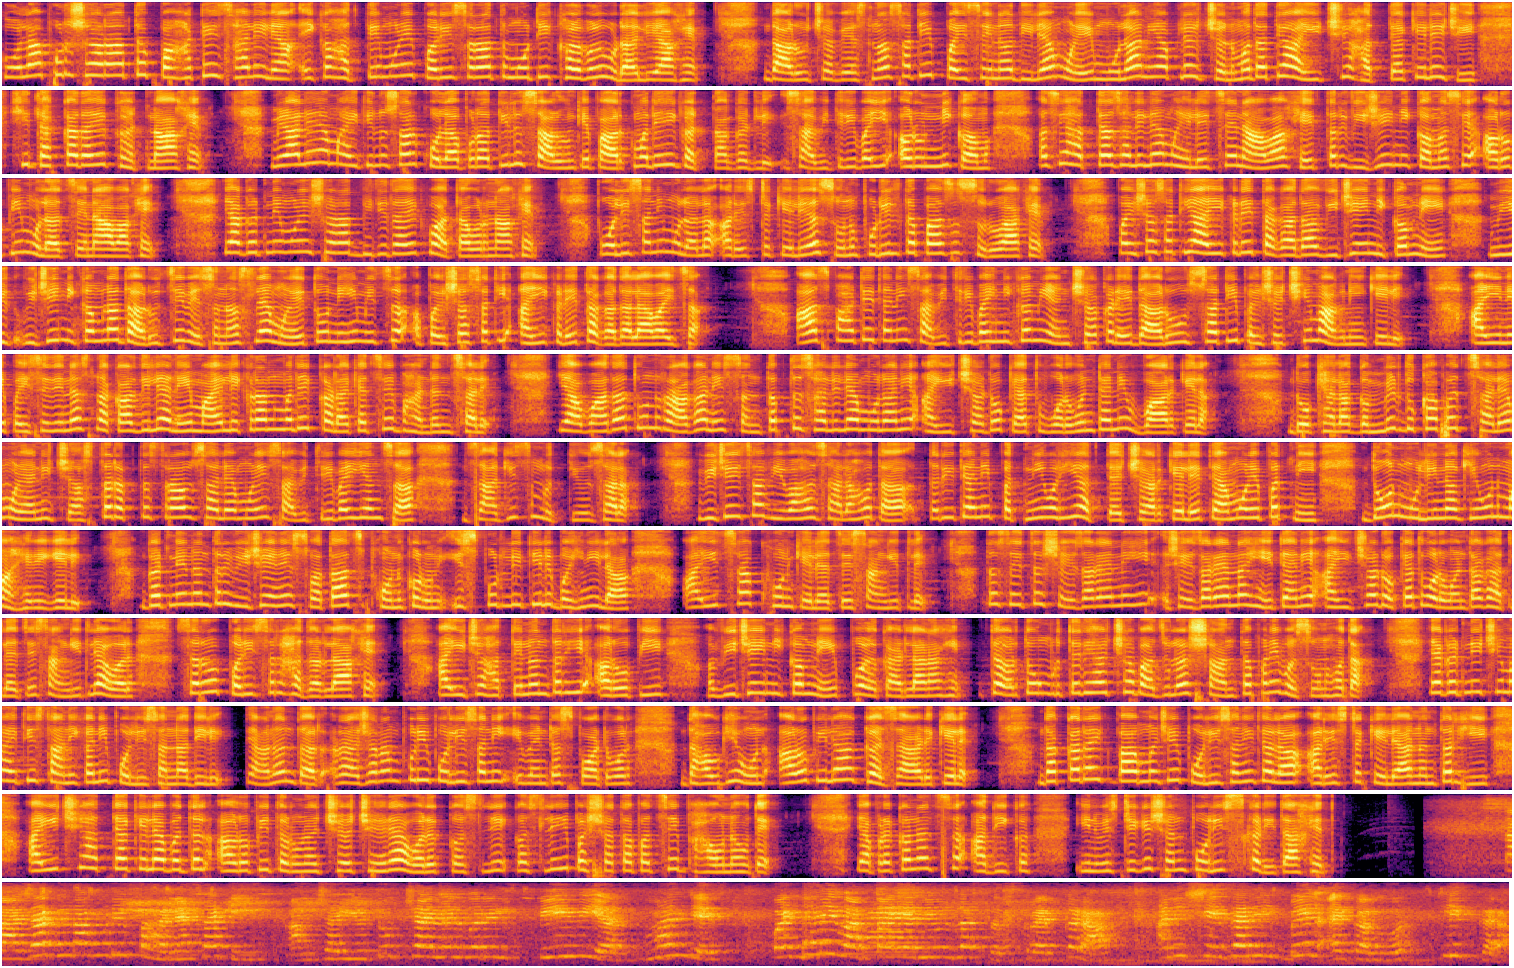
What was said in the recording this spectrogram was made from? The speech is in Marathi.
कोल्हापूर शहरात पहाटे झालेल्या एका हत्येमुळे परिसरात मोठी खळबळ उडाली आहे. दारूच्या व्यसनासाठी पैसे न दिल्यामुळे मुलाने आपल्या जन्मदात्या आईची हत्या केल्याची ही धक्कादायक घटना आहे. मिळालेल्या माहितीनुसार कोल्हापुरातील साळुंके पार्कमध्ये ही घटना घडली. सावित्रीबाई अरुण निकम असे हत्या झालेल्या महिलेचे नाव आहे तर विजय निकम असे आरोपी मुलाचे नाव आहे. या घटनेमुळे शहरात भीतीदायक वातावरण आहे. पोलिसांनी मुलाला अरेस्ट केले असून पुढील तपास सुरू आहे. पैशासाठी आईकडे तगादा विजय निकमने वि विजय निकमला दारूचे व्यसन असल्यामुळे तो नेहमीच पैशासाठी आईकडे तगादा लावायचा. आज पहाटे त्यांनी सावित्रीबाई निकम यांच्याकडे दारूसाठी पैशाची मागणी केली. आईने पैसे देण्यास नकार दिल्याने मायलेकरांमध्ये कडाक्याचे भांडण झाले. या वादातून रागाने संतप्त झालेल्या मुलाने आईच्या डोक्यात वरवंट्याने वार केला. डोक्याला गंभीर दुखापत झाल्यामुळे आणि जास्त रक्तस्राव झाल्यामुळे सावित्रीबाई यांचा जागीच मृत्यू झाला. विजयचा विवाह झाला होता तरी त्यांनी पत्नीवरही अत्याचार केले. त्यामुळे पत्नी दोन मुलींना घेऊन माहेरी गेली. घटनेनंतर विजयने स्वतःच फोन करून इस्पुर्लीतील बहिणीला आईचा खून केल्याचे सांगितले. तसेच शेजाऱ्यांनीही शेजाऱ्यांनाही त्यांनी आईच्या डोक्यात वरवंटा घातल्याचे सांगितल्यावर सर्व परिसर हादरला आहे. आईच्या हत्येनंतरही आरोपी विजय निकमने पळ काढला नाही तर तो मृतदेहाच्या बाजूला शांतपणे बसून होता. या घटनेची माहिती स्थानिकांनी पोलिसांना दिली. त्यानंतर राजारामपुरी पोलिसांनी इव्हेंट स्पॉटवर धाव घेऊन आरोपीला गजाआड केले. धक्कादायक बाब म्हणजे पोलिसांनी त्याला अरेस्ट केल्यानंतरही आईची हत्या केल्याबद्दल आरोपी तरुणाच्या चेहऱ्यावर कसले कसलेही पश्चातापाचे भाव नव्हते. या प्रकरणाचं अधिक इन्व्हेस्टिगेशन पोलीस करीत आहेत. ताज्या घडामोडी पाहण्यासाठी आमच्या यूट्यूब चॅनलवरील पी व्ही आर म्हणजेच पंढरी वार्ता या न्यूजला सबस्क्राईब करा आणि शेजारील बेल आयकॉनवर क्लिक करा.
